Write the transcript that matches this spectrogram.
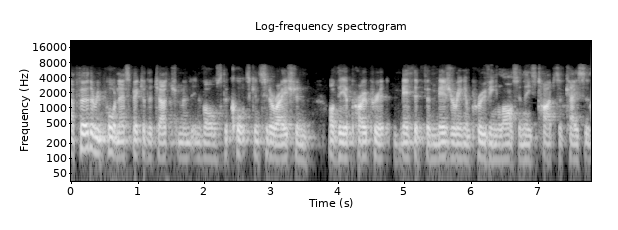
A further important aspect of the judgment involves the court's consideration of the appropriate method for measuring and proving loss in these types of cases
